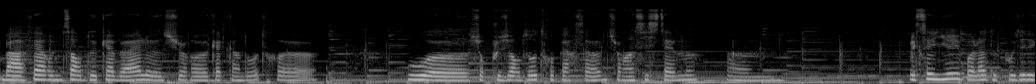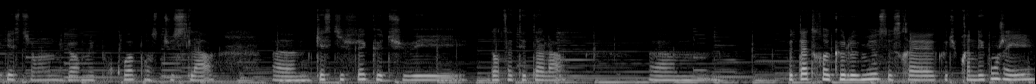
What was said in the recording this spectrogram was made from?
bah, faire une sorte de cabale sur quelqu'un d'autre ou euh, sur plusieurs autres personnes, sur un système. Euh, essayez voilà, de poser des questions, genre mais pourquoi penses-tu cela euh, Qu'est-ce qui fait que tu es dans cet état-là Peut-être que le mieux ce serait que tu prennes des congés,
